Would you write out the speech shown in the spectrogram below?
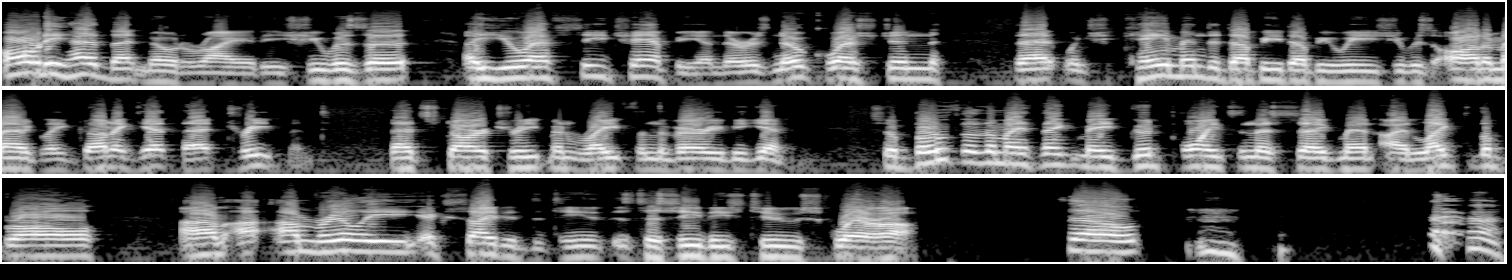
already had that notoriety. She was a, a UFC champion. There is no question that when she came into WWE, she was automatically going to get that treatment, that star treatment right from the very beginning. So both of them, I think, made good points in this segment. I liked the brawl. Um, I, am really excited to, to see these two square up. So the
